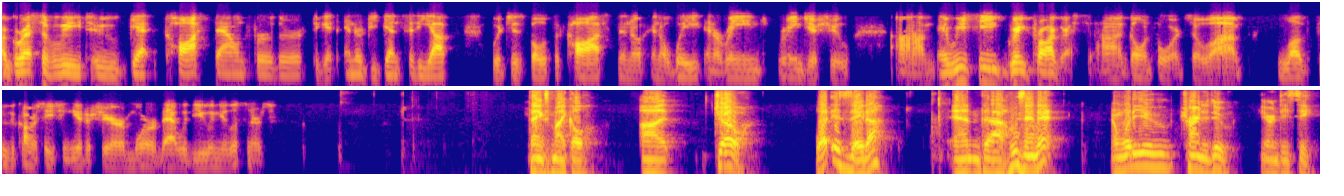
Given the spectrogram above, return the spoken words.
aggressively to get costs down further, to get energy density up, which is both a cost and a, and a weight and a range range issue. Um, and we see great progress uh, going forward. So uh, love through the conversation here to share more of that with you and your listeners. Thanks, Michael. Uh, Joe, what is Zeta and uh, who's in it? And what are you trying to do here in DC?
